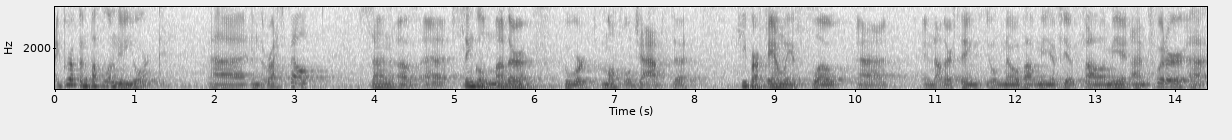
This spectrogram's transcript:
I grew up in Buffalo, New York, uh, in the Rust Belt, son of a single mother who worked multiple jobs to keep our family afloat. Uh, another thing you'll know about me if you follow me on Twitter, uh,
